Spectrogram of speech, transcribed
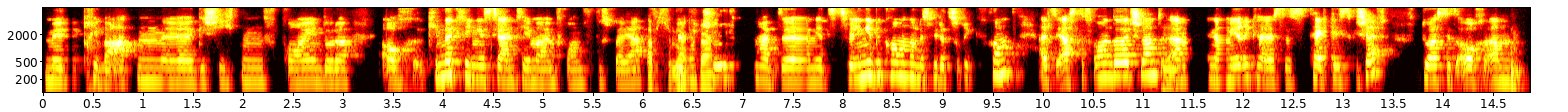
mit privaten äh, Geschichten, Freund oder auch Kinderkriegen ist ja ein Thema im Frauenfußball, ja. Absolut. Und Schuld hat äh, jetzt Zwillinge bekommen und ist wieder zurückgekommen als erste Frau in Deutschland. Mhm. Ähm, in Amerika ist das tägliches Geschäft. Du hast jetzt auch ähm,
